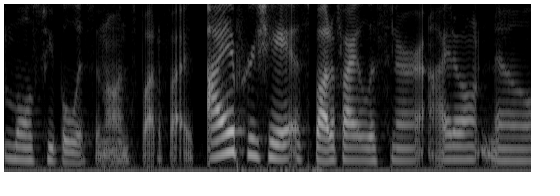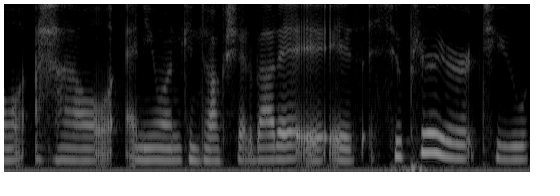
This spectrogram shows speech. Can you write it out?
most people listen on Spotify. I appreciate a Spotify listener. I don't know how anyone can talk shit about it. It is superior to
